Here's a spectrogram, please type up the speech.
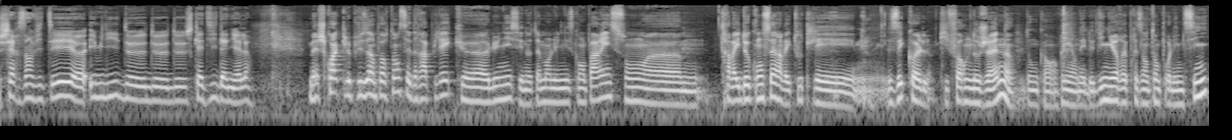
chers invités, Émilie, de, de, de ce qu'a dit Daniel? Mais je crois que le plus important, c'est de rappeler que l'UNIS, et notamment l'UNIS Grand Paris, sont, euh, travaillent de concert avec toutes les, écoles qui forment nos jeunes. Donc Henri en est le digne représentant pour l'IMSI.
